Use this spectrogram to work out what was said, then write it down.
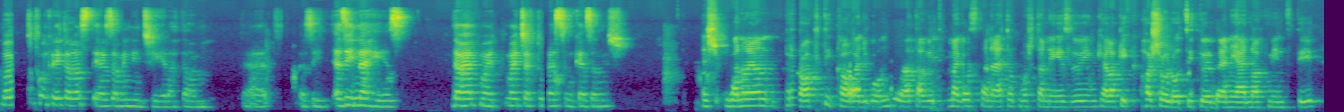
most konkrétan azt érzem, hogy nincs életem. Tehát ez így, ez így nehéz. De hát majd, majd csak túl leszünk ezen is. És van olyan praktika vagy gondolat, amit megosztanátok most a nézőinkkel, akik hasonló cipőben járnak, mint ti,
